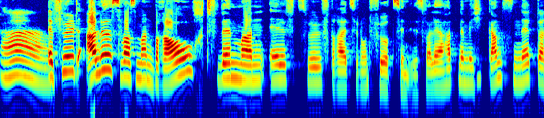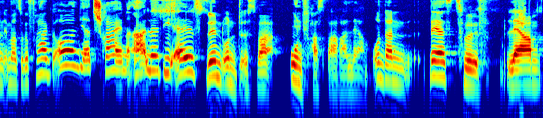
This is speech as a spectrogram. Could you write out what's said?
Ah. Erfüllt alles, was man braucht, wenn man 11, 12, 13 und 14 ist. Weil er hat nämlich ganz nett dann immer so gefragt, oh, und jetzt schreien alle, die 11 sind. Und es war unfassbarer Lärm. Und dann, wer ist 12? Lärm,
